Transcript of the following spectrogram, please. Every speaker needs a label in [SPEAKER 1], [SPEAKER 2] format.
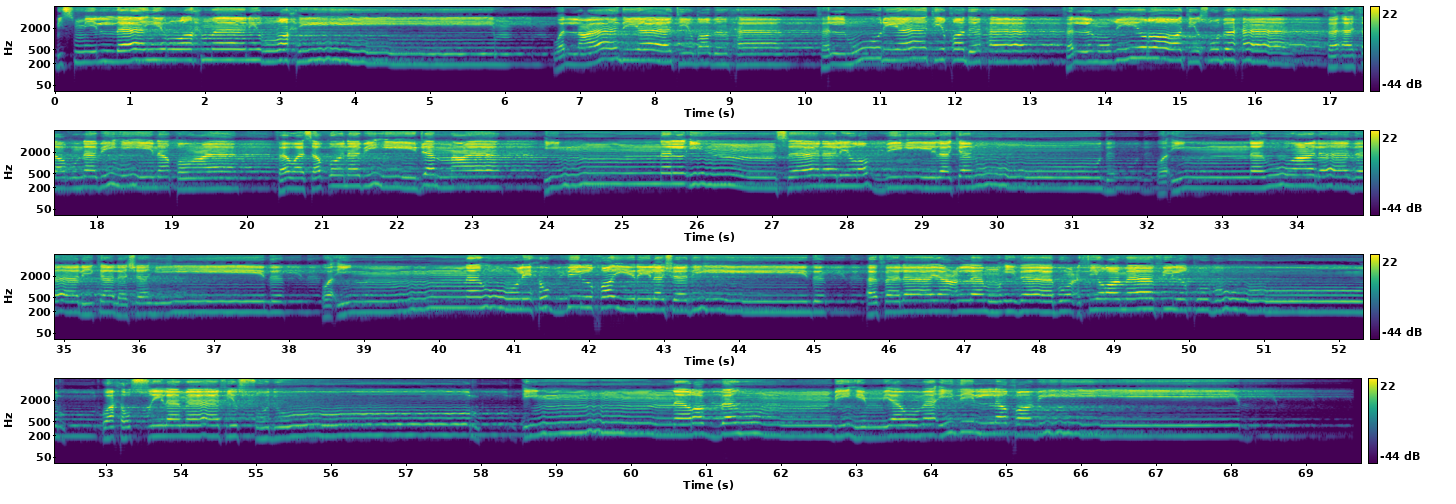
[SPEAKER 1] بسم الله الرحمن الرحيم. والعاديات ضبحا فالموريات قدحا فالمغيرات صبحا فأثرن به نقعا فوسقن به جمعا. إن الإنسان لربه لكنود وإنه على ذلك لشهيد وإنه لحب الخير لشديد. أفلا يعلم إذا بعثر ما في القبور وحصل ما في الصدور؟ إن ربهم بهم يومئذ لخبير.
